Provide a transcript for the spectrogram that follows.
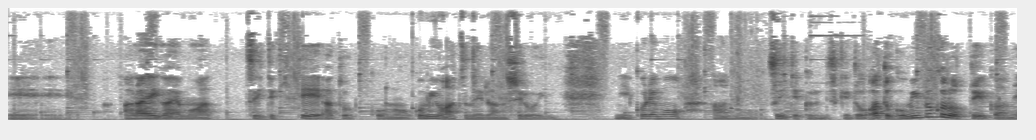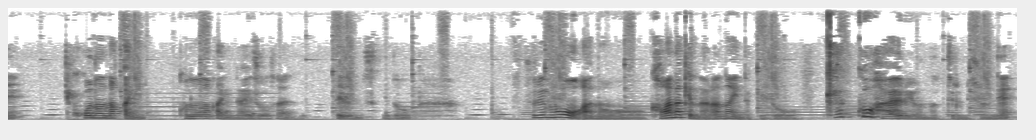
えー、洗い替えもついてきてあとこのゴミを集めるあの白いにこれもあのついてくるんですけどあとゴミ袋っていうかねここの中にこの中に内蔵されてるんですけどそれもあの買わなきゃならないんだけど結構入るようになってるんですよね。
